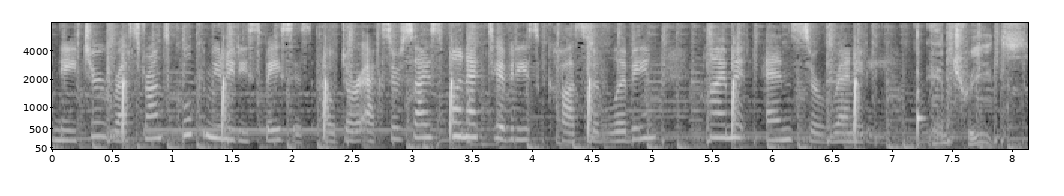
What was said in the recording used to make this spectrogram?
nature, restaurants, cool community spaces, outdoor exercise, fun activities, cost of living, climate, and serenity. And treats.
